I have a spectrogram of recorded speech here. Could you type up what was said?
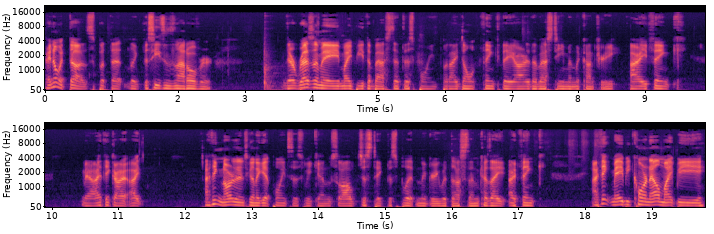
I know it does, but that like the season's not over. Their resume might be the best at this point, but I don't think they are the best team in the country. I think yeah, I think I I, I think Northern's going to get points this weekend, so I'll just take the split and agree with Dustin cuz I I think I think maybe Cornell might be,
